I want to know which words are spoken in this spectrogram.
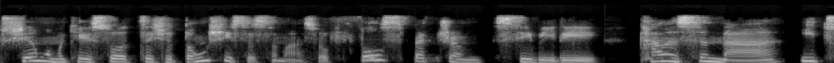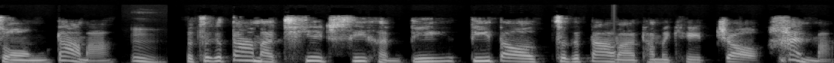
先我们可以说这些东西是什么？说、so、full spectrum CBD，他们是拿一种大麻，嗯，这个大麻 THC 很低，低到这个大麻他们可以叫汉麻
